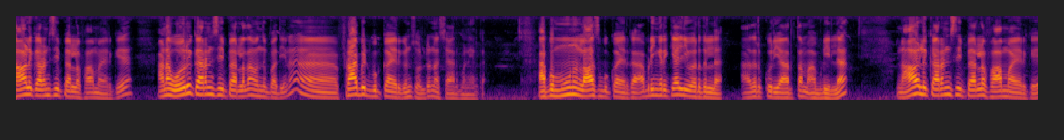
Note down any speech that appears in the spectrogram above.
நாலு கரன்சி பேரில் ஃபார்ம் ஆயிருக்கு. ஆனால் ஒரு கரன்சி பேரில் தான் வந்து பார்த்தீங்கன்னா ப்ராஃபிட் புக் ஆயிருக்குன்னு சொல்லிட்டு நான் ஷேர் பண்ணியிருக்கேன். அப்போ மூணு லாஸ் புக் ஆயிருக்கா? அப்படிங்கிற கேள்வி வருது இல்லை அதற்குரிய அர்த்தம் அப்படி இல்லை. நாலு கரன்சி பேரில் ஃபார்ம் ஆயிருக்கு.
